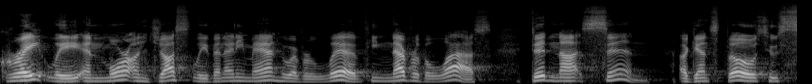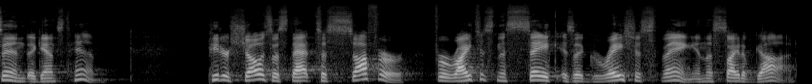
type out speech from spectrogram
greatly and more unjustly than any man who ever lived, he nevertheless did not sin against those who sinned against him. Peter shows us that to suffer for righteousness' sake is a gracious thing in the sight of God.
